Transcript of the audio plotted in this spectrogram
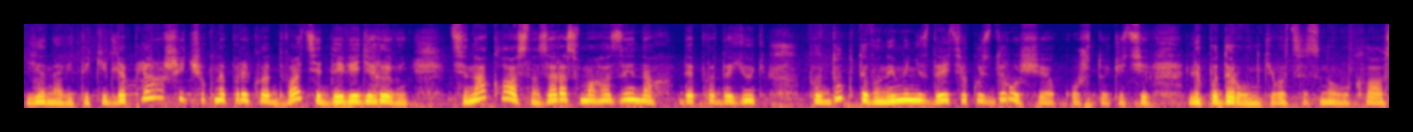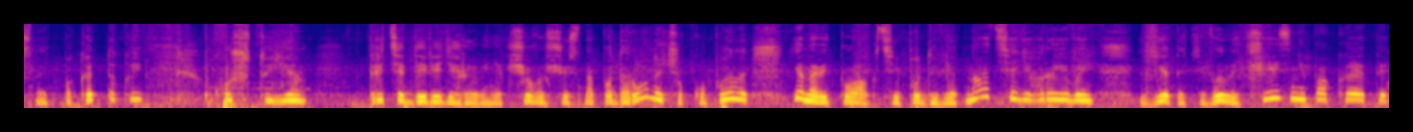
є навіть такі для пляшечок, наприклад, 29 гривень. Ціна класна. Зараз в магазинах, де продають продукти, вони мені здається якось дорожче коштують оці для подарунків. Оце знову класний пакет такий коштує 39 гривень. Якщо ви щось на подаруночок купили, є навіть по акції по 19 гривень, є такі величезні пакети,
